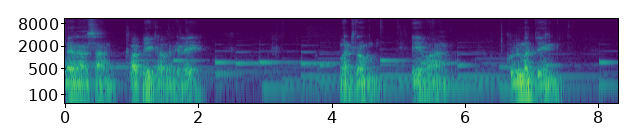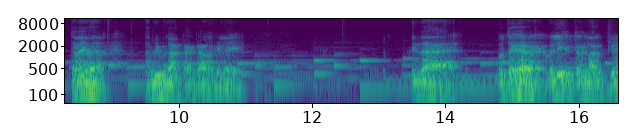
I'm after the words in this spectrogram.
பேராசான் காபீக் அவர்களே மற்றும் ஈமான் குழுமத்தின் தலைவர் அபிபுல்லா காக்கா அவர்களே இந்த புத்தக வெளியீட்டு விழாவுக்கு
